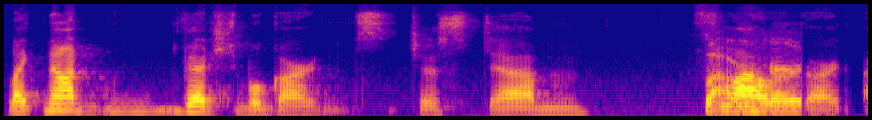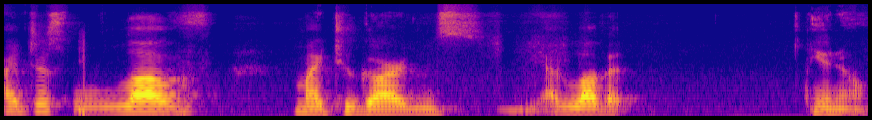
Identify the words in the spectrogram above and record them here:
like not vegetable gardens just um Flower flower, garden. garden i just love my two gardens i love it you know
